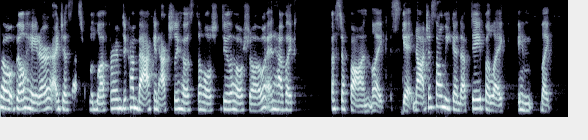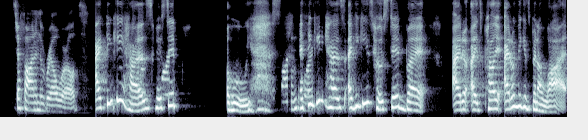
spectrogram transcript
So Bill Hader, I just would love for him to come back and actually host the whole, do the whole show, and have like a Stefon like skit, not just on Weekend Update, but like in like Stefon in the real world. I think he has hosted. Oh yes, I think he has. I think he's hosted, but I don't. It's probably. I don't think it's been a lot.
